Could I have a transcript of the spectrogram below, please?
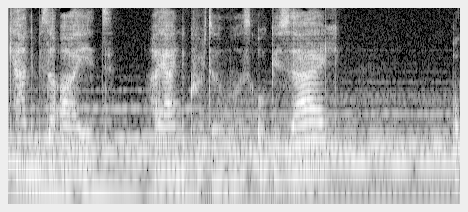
kendimize ait hayalini kurduğumuz o güzel o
